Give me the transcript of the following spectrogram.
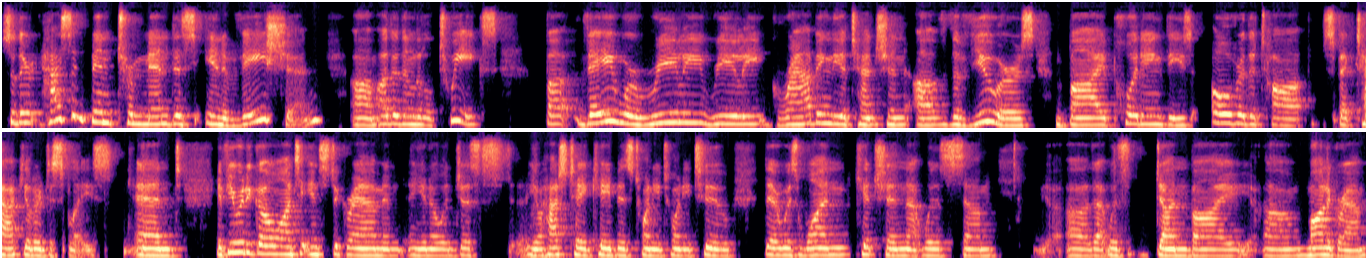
So there hasn't been tremendous innovation um, other than little tweaks but they were really, really grabbing the attention of the viewers by putting these over the top spectacular displays. And if you were to go onto Instagram and you know and just you know hashtag KBIS 2022, there was one kitchen that was um, uh, that was done by um, Monogram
